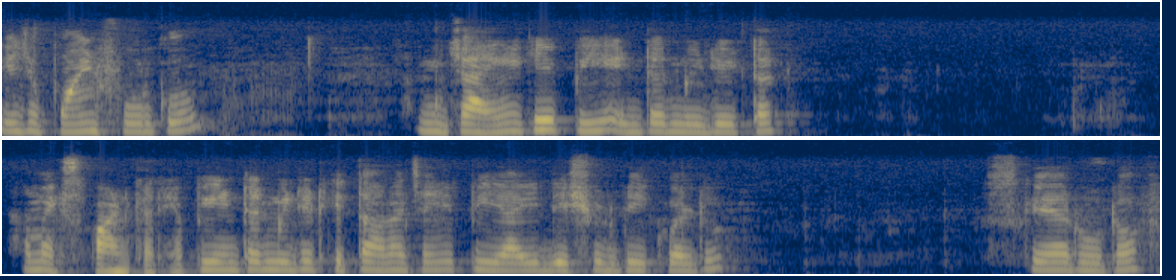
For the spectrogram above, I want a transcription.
ये जो पॉइंट फोर को हम चाहेंगे कि पी इंटरमीडिएट तक हम एक्सपांड करें। पी इंटरमीडिएट कितना होना चाहिए? P I this should be equal to square root of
